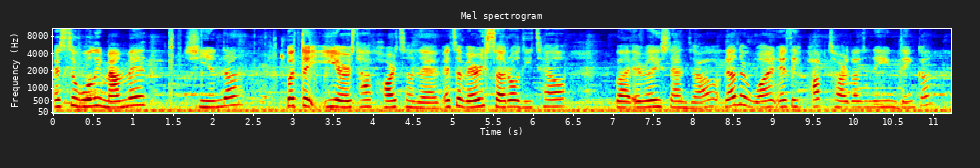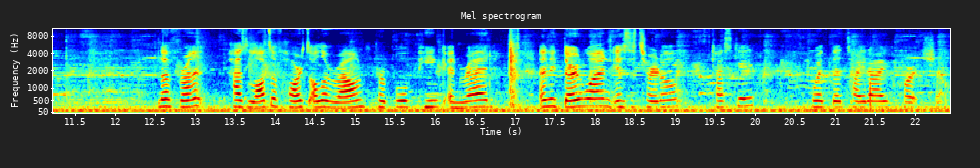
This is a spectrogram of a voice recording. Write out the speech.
It's the Woolly Mammoth, Shienda. But the ears have hearts on them. It's a very subtle detail, but it really stands out. Another one is a Pop-Tart that's named Dinka. The front has lots of hearts all around, purple, pink, and red. And the third one is the turtle cascade with the tie-dye heart shell.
